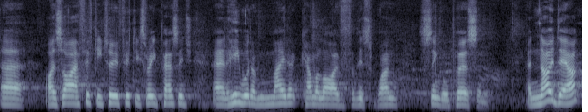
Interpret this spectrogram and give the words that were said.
uh, Isaiah 52, 53 passage and He would have made it come alive for this one single person. And no doubt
